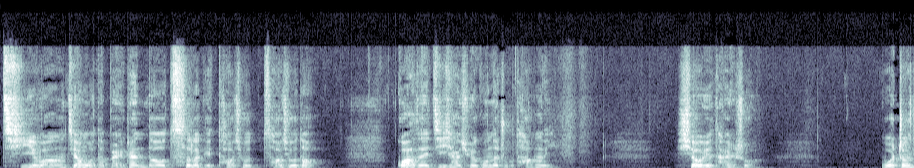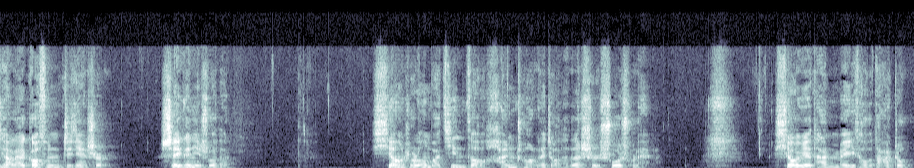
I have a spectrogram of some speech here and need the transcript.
齐王将我的百战刀赐了给曹秋曹秋道，挂在稷下学宫的主堂里。萧月潭说：“我正想来告诉你这件事儿，谁跟你说的？”项少龙把今早韩闯来找他的事说出来了。萧月潭眉头大皱，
